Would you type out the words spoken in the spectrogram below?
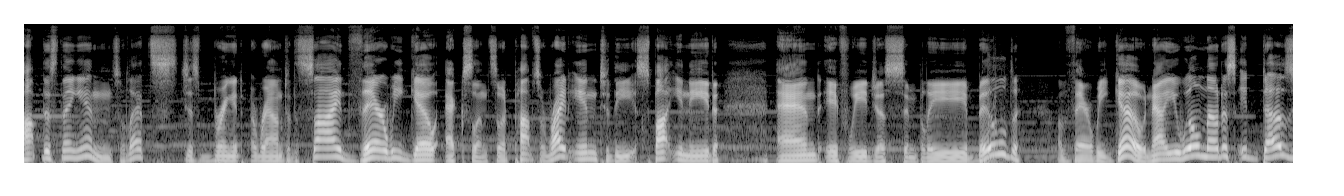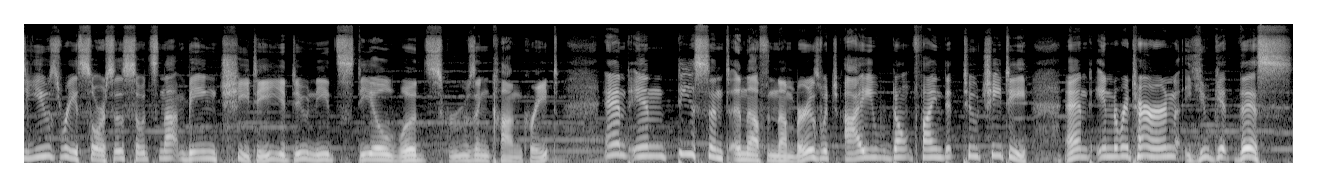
pop this thing in. So let's just bring it around to the side. There we go. Excellent. So it pops right into the spot you need. And if we just simply build, there we go. Now you will notice it does use resources, so it's not being cheaty. You do need steel, wood, screws, and concrete. And in decent enough numbers, which I don't find it too cheaty. And in return, you get this.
